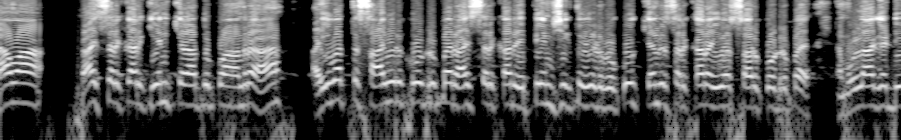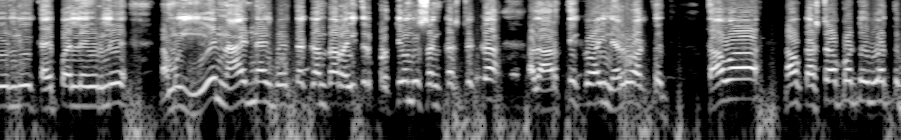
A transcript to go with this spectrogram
ನಾವ ರಾಜ್ಯ ಸರ್ಕಾರಕ್ಕೆ ಏನ್ ಕೇಳತ್ತಪ್ಪ ಅಂದ್ರ ಐವತ್ತು ಸಾವಿರ ಕೋಟಿ ರೂಪಾಯಿ ರಾಜ್ಯ ಸರ್ಕಾರ ಎ ಪಿ ಎಂ ಸಿಗೆ ತೆಗೆಡ್ಬೇಕು, ಕೇಂದ್ರ ಸರ್ಕಾರ ಐವತ್ತು ಸಾವಿರ ಕೋಟಿ ರೂಪಾಯಿ. ನಮ್ಮ ಉಳ್ಳಾಗಡ್ಡಿ ಇರಲಿ ಕಾಯಿಪಲ್ಯ ಇರಲಿ, ನಮಗೆ ಏನು ನಾಡಿನಾಗ ಬೆಳ್ತಕ್ಕಂತ ರೈತರ ಪ್ರತಿಯೊಂದು ಸಂಕಷ್ಟಕ್ಕೆ ಅದು ಆರ್ಥಿಕವಾಗಿ ನೆರವು ಆಗ್ತದೆ ತಾವ ನಾವು ಕಷ್ಟಪಟ್ಟು ಇವತ್ತು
